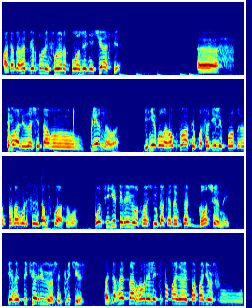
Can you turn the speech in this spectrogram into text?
А когда, в свое расположение части, э, поймали, значит, там э, пленного, и не было гауптвахты, посадили в, в продовольственный там склад его. Он сидит и ревет вовсю, как, это, как глашенный. Я говорю, ты что ревешь и кричишь? А, да, говорит, нам говорили, если попадешь, попадешь в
